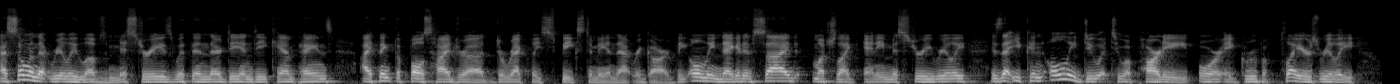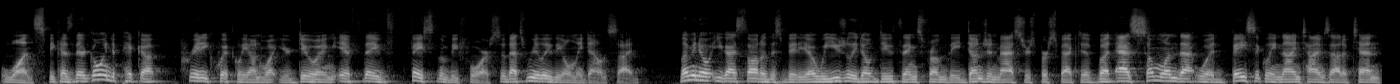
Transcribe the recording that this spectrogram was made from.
As someone that really loves mysteries within their D&D campaigns, I think the False Hydra directly speaks to me in that regard. The only negative side, much like any mystery really, is that you can only do it to a party or a group of players really once because they're going to pick up pretty quickly on what you're doing if they've faced them before. So that's really the only downside. Let me know what you guys thought of this video. We usually don't do things from the Dungeon Master's perspective, but as someone that would basically 9 times out of 10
